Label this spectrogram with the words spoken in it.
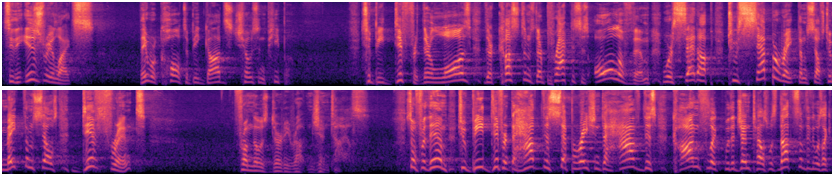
See, the Israelites, they were called to be God's chosen people, to be different. Their laws, their customs, their practices, all of them were set up to separate themselves, to make themselves different from those dirty, rotten Gentiles. So for them to be different, to have this separation, to have this conflict with the Gentiles was not something that was like,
